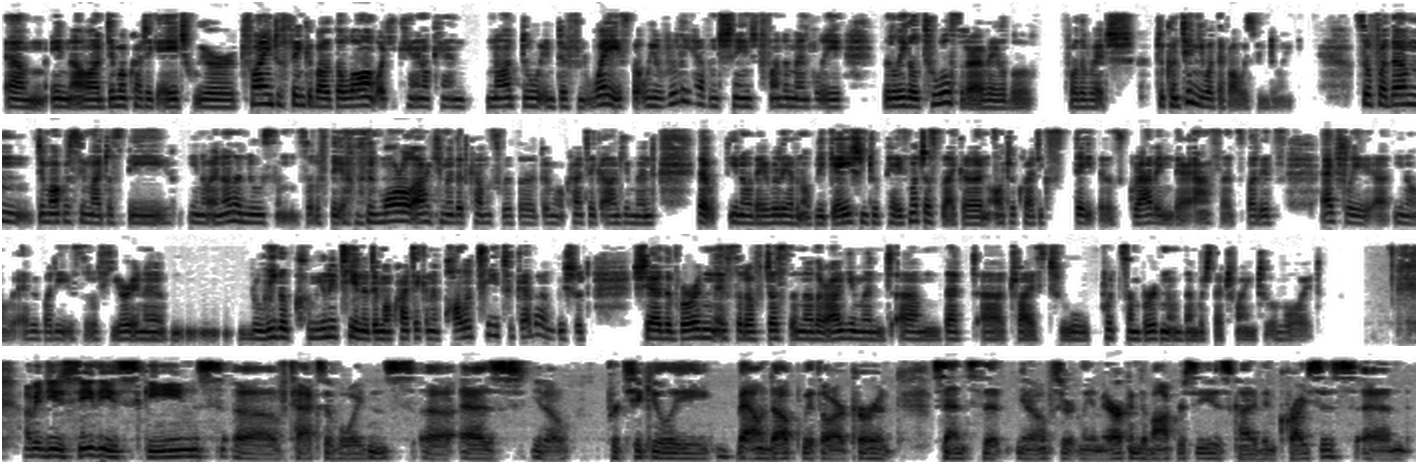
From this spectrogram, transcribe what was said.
um, in our democratic age, we're trying to think about the law, what you can or can not do in different ways, but we really haven't changed fundamentally the legal tools that are available for the rich to continue what they've always been doing. So for them, democracy might just be, you know, another nuisance, sort of the, the moral argument that comes with a democratic argument that, you know, they really have an obligation to pay. It's not just like an autocratic state that is grabbing their assets, but it's actually, uh, you know, everybody is sort of here in a legal community, in a democratic and a polity together, and we should share the burden is sort of just another argument um, that uh, tries to put some burden on them, which they're trying to avoid. I mean, do you see these schemes of tax avoidance uh, as you know particularly bound up with our current sense that you know certainly American democracy is kind of in crisis and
